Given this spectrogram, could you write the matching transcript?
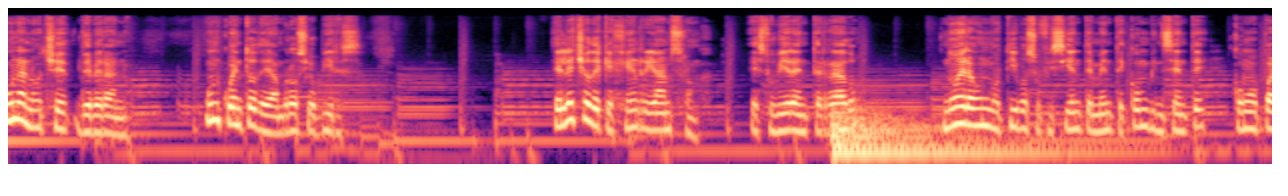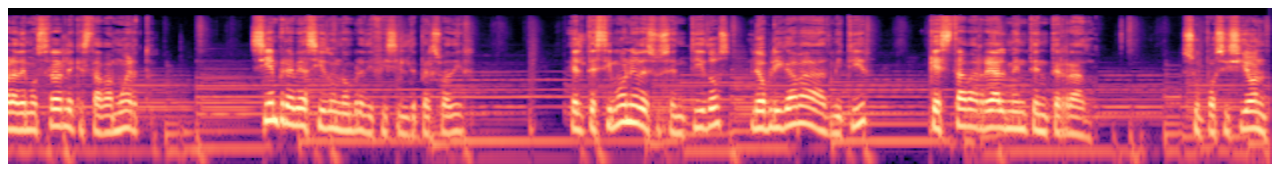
Una noche de verano. Un cuento de Ambrosio Bierce. El hecho de que Henry Armstrong estuviera enterrado no era un motivo suficientemente convincente como para demostrarle que estaba muerto. Siempre había sido un hombre difícil de persuadir. El testimonio de sus sentidos le obligaba a admitir que estaba realmente enterrado. Su posición,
